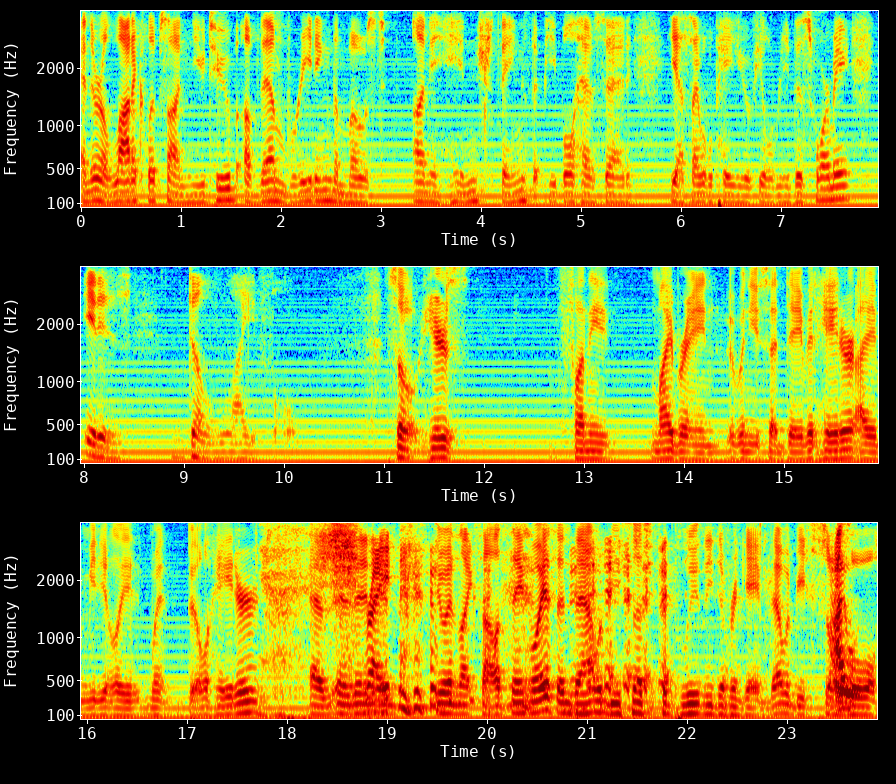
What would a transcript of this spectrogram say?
and there are a lot of clips on YouTube of them reading the most unhinged things that people have said. Yes, I will pay you if you'll read this for me. It is delightful. So here's funny. My brain when you said David Hayter, I immediately went Bill Hader, as, and then Right. and doing like Solid Snake voice, and that would be such a completely different game. That would be so I w-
